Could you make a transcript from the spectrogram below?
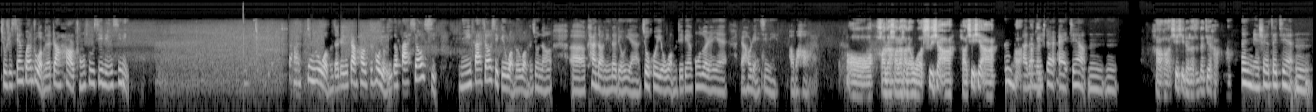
就是先关注我们的账号重塑心灵心理，那进入我们的这个账号之后有一个发消息，您发消息给我们，我们就能呃看到您的留言，就会有我们这边工作人员然后联系您，好不好？哦，好的好的好的，我试一下啊，好谢谢啊。嗯，好的没事儿，哎这样嗯嗯。好好谢谢刘老师再见好啊。嗯没事再见嗯，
